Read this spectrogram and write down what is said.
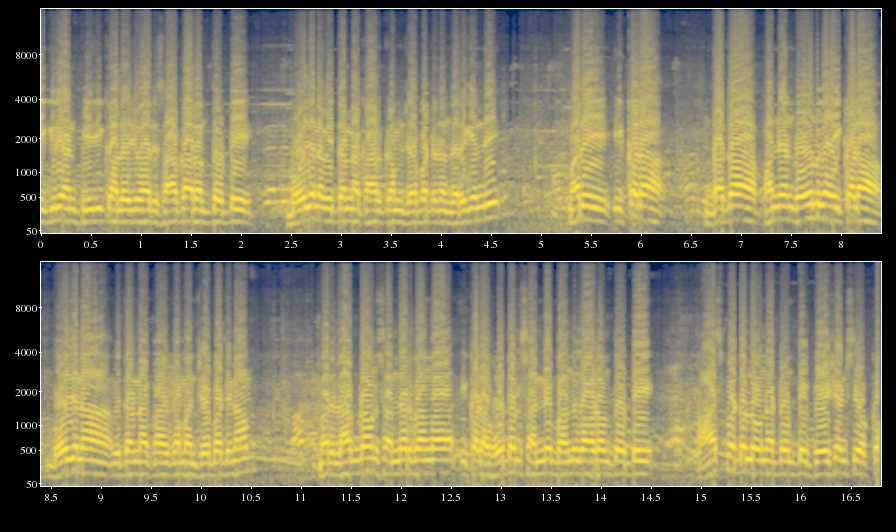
degree and PG college వారి సహకారంతో భోజన వితరణ కార్యక్రమం చేపట్టడం జరిగింది. మరి ఇక్కడ గత పన్నెండు రోజులుగా ఇక్కడ భోజన వితరణ కార్యక్రమం చేపట్టినాం. మరి లాక్డౌన్ సందర్భంగా ఇక్కడ హోటల్స్ అన్నీ బంద్ కావడంతో హాస్పిటల్లో ఉన్నటువంటి పేషెంట్స్ యొక్క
